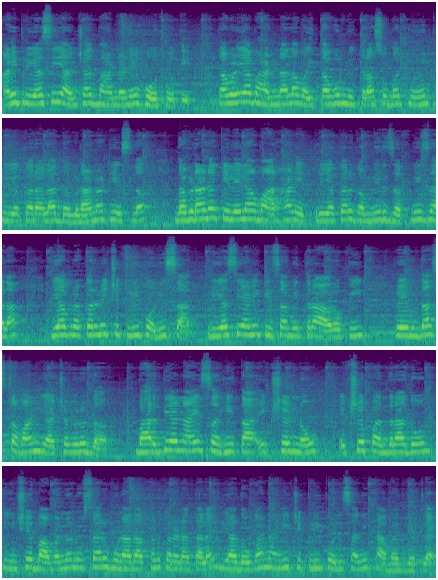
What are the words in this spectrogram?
आणि प्रियसी यांच्यात भांडणे होत होती. त्यामुळे या भांडणाला वैतागून मित्रासोबत मिळून प्रियकराला दगडानं ठेचलं. दगडानं केलेल्या मारहाणीत प्रियकर गंभीर जखमी झाला. या प्रकरणी चिखली पोलिसात प्रियसी आणि तिचा मित्र आरोपी प्रेमदास चव्हाण याच्या विरुद्ध भारतीय न्याय संहिता एकशे नऊ एकशे पंधरा दोन तीनशे बावन्ननुसार गुन्हा दाखल करण्यात आलाय. या दोघांनाही चिखली पोलिसांनी ताब्यात घेतलाय.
